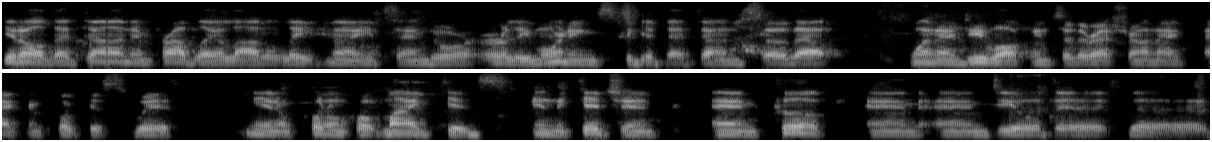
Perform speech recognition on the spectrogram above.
get all that done and probably a lot of late nights and or early mornings to get that done so that when I do walk into the restaurant, I, I can focus with, you know, quote unquote, my kids in the kitchen and cook and, and deal with the, the,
